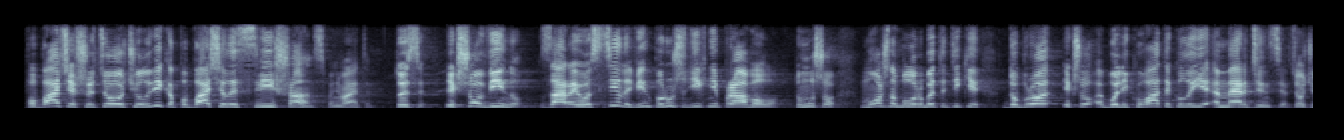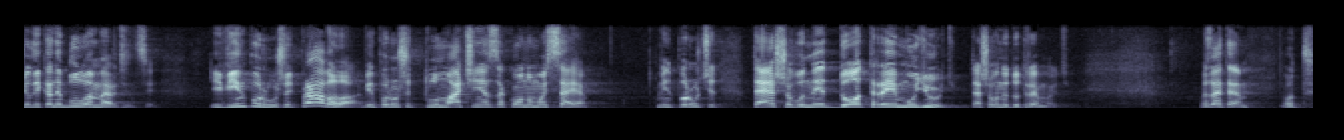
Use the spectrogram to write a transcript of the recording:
побачивши цього чоловіка, побачили свій шанс. Понимаєте? Тобто, якщо він зараз його зцілить, він порушить їхнє правило. Тому що можна було робити тільки добро, якщо або лікувати, коли є emergency. Цього чоловіка не було emergency. І він порушить правила, він порушить тлумачення закону Мойсея. Він порушить те, що вони дотримують. Те, що вони дотримують. Ви знаєте, от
